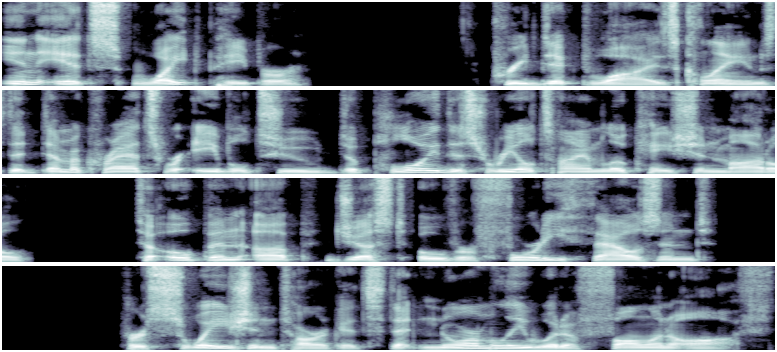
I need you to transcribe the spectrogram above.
In its white paper, PredictWise claims that Democrats were able to deploy this real time location model to open up just over 40,000 persuasion targets that normally would have fallen off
